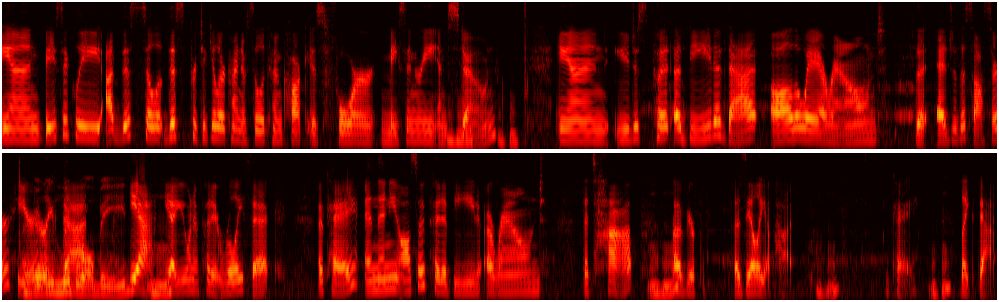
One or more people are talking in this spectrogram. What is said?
And basically, uh, this, this particular kind of silicone caulk is for masonry and mm -hmm. stone. And you just put a bead of that all the way around the edge of the saucer here. A very like liberal that. bead. Yeah, mm -hmm. yeah, you want to put it really thick. Okay, and then you also put a bead around the top mm -hmm. of your azalea pot. Mm -hmm. Okay, mm-hmm. like that.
